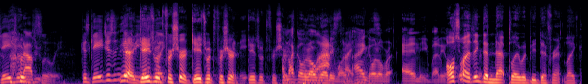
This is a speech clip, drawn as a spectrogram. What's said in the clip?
Gage would would absolutely. Because Gage isn't. Yeah, gonna be, Gage would like- for sure. Gage would for sure. And Gage would for sure. I'm not going over blast anyone. I ain't going over anybody. Also, I think the net play would be different. Like,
